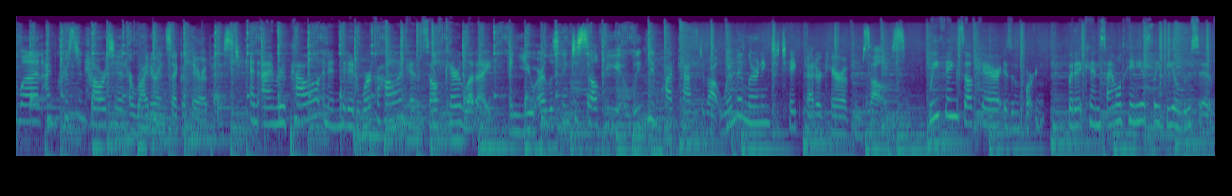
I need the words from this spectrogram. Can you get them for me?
Everyone, I'm Kristen Howerton, a writer and psychotherapist. And I'm Ruth Powell, an admitted workaholic and self care Luddite. And you are listening to Selfie, a weekly podcast about women learning to take better care of themselves. We think self care is important, but it can simultaneously be elusive.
